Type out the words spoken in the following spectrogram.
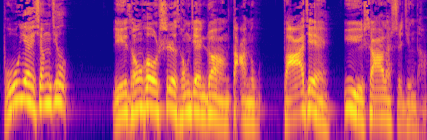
不愿相救。李从厚侍从见状大怒，拔剑欲杀了石敬瑭。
